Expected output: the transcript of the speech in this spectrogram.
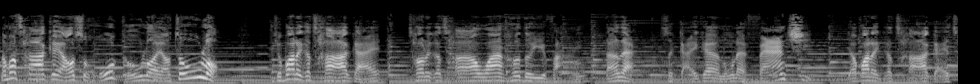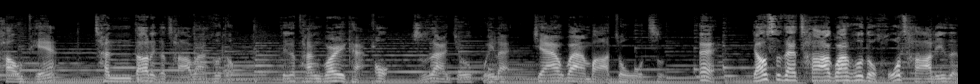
那么茶客要是喝够了要走了，就把那个茶盖朝那个茶碗后头一放，当然是盖盖要弄来翻起，要把那个茶盖朝天沉到那个茶碗后头。这个堂倌一看，哦，自然就会来捡碗抹桌子。哎，要是在茶馆后头喝茶的人，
